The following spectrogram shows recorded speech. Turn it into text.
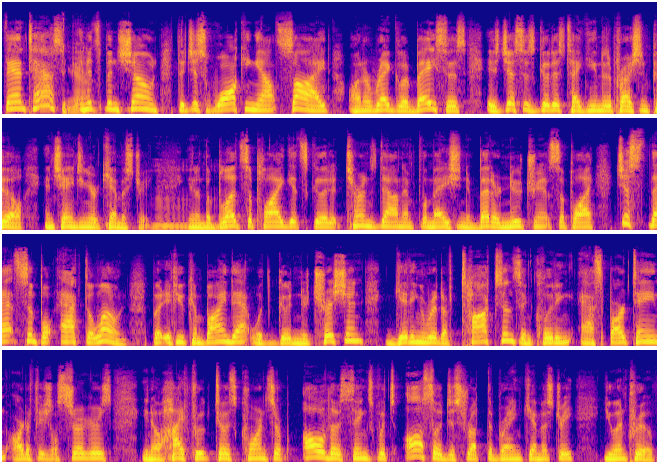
fantastic. Yeah. And it's been shown that just walking outside on a regular basis is just as good as taking a depression pill and changing your chemistry. Mm. You know, the blood supply gets good, it turns down inflammation, a better nutrient supply, just that simple act alone. But if you combine that with good nutrition, getting rid of toxins, including aspartame, artificial sugars, you know, high fructose corn syrup, all of those things, which also disrupt the brain chemistry, you improve.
